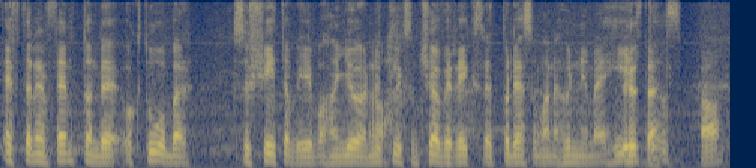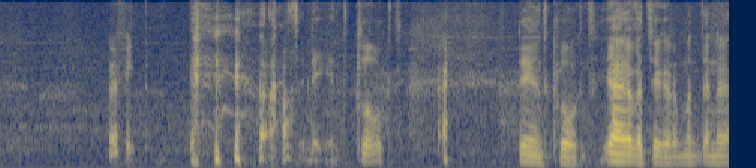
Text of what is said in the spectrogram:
efter den 15 oktober så skiter vi i vad han gör. Nu Ja. liksom kör vi riksrätt på det som han har hunnit med Just det. hittills. Ja. Det är fint. alltså, det är inte klokt. Det är inte klokt. Jag är övertygad om att den där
